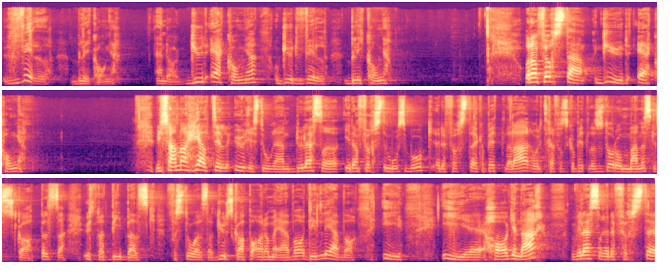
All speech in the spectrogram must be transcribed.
vil bli konge' en dag. Gud er konge, og Gud vil bli konge. Og den første 'Gud er konge'. Vi kjenner helt til urhistorien. Du leser I den første Mosebok, i det første kapittelet der, og de tre første kapitlene, så står det om menneskets skapelse ut fra et bibelsk forståelse. At Gud skaper Adam og Eva, og de lever i, i eh, hagen der. Og Vi leser i det første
